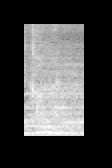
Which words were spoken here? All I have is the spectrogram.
Willkommen.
